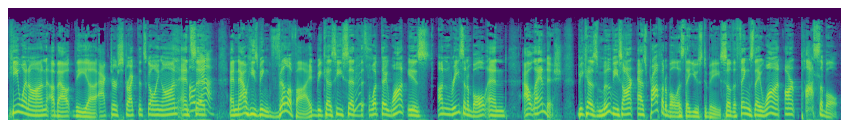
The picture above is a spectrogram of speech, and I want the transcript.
He went on about the uh, actors strike that's going on and Oh, said, yeah. and now he's being vilified because he said what? what they want is unreasonable and outlandish because movies aren't as profitable as they used to be. So the things they want aren't possible.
